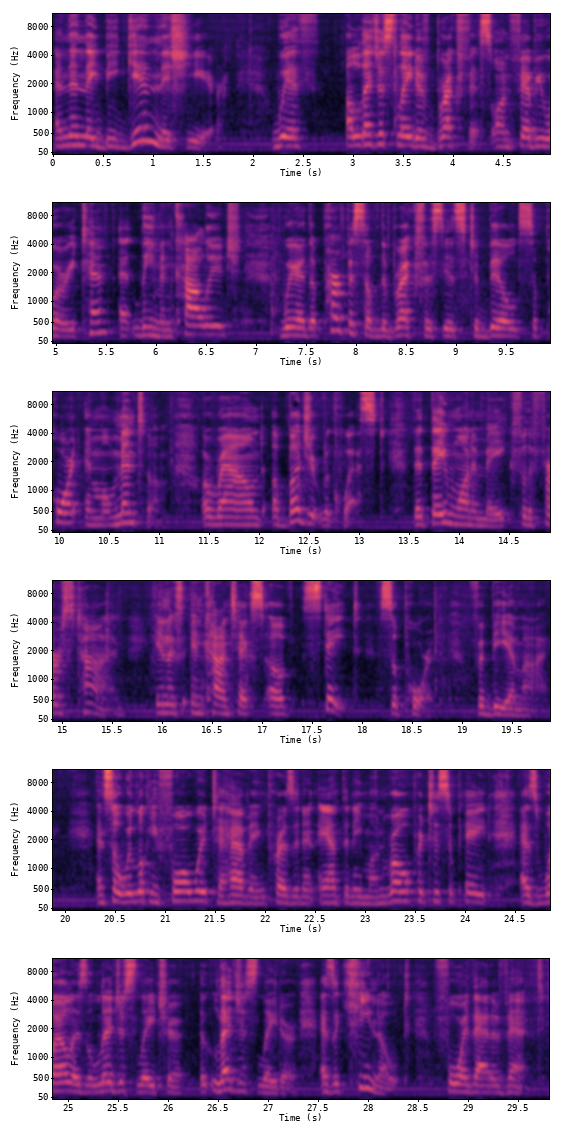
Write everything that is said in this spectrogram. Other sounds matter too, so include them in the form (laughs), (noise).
And then they begin this year with a legislative breakfast on February 10th at Lehman College, where the purpose of the breakfast is to build support and momentum around a budget request that they want to make for the first time in, a, in context of state support for BMI. And so we're looking forward to having President Anthony Munroe participate, as well as a legislature, legislator as a keynote for that event.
